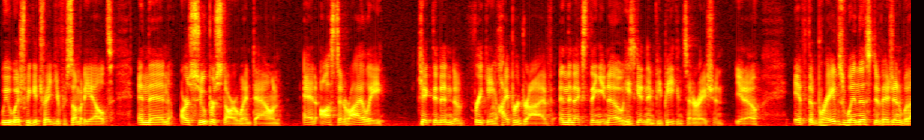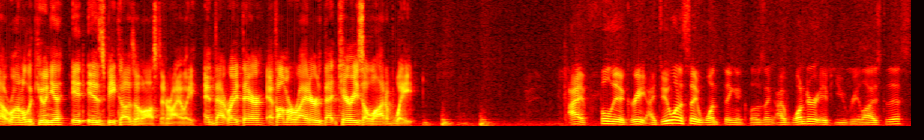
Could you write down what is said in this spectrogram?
We wish we could trade you for somebody else. And then our superstar went down, and Austin Riley kicked it into freaking hyperdrive. And the next thing you know, he's getting MVP consideration. You know, if the Braves win this division without Ronald Acuna, it is because of Austin Riley. And that right there, if I'm a writer, that carries a lot of weight. I fully agree. I do want to say one thing in closing. I wonder if you realized this.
